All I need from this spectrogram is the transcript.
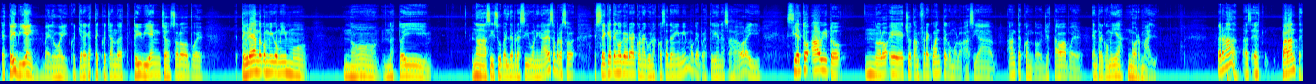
estoy bien, by the way. Cualquiera que esté escuchando esto, estoy bien. Yo solo, pues, estoy bregando conmigo mismo. No, no estoy nada así súper depresivo ni nada de eso, pero sé que tengo que bregar con algunas cosas de mí mismo, que pues estoy en esas ahora y ciertos hábitos no los he hecho tan frecuente como lo hacía antes cuando yo estaba pues entre comillas normal. Pero nada, es, para adelante.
